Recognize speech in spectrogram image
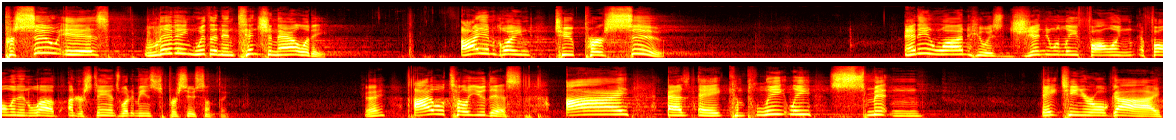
pursue is living with an intentionality. I am going to pursue. Anyone who is genuinely falling, fallen in love understands what it means to pursue something. Okay? I will tell you this I as a completely smitten 18 year old guy,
